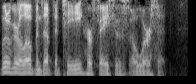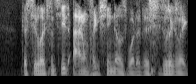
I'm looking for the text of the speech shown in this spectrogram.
Little girl opens up the tea. Her face is so worth it because she looks and she. I don't think she knows what it is. She looks like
